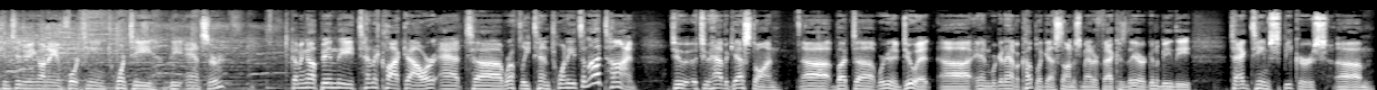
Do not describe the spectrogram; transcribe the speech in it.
Continuing on AM 1420, The Answer. Coming up in the 10 o'clock hour at uh, roughly 1020. It's an odd time to to have a guest on, uh, but uh, we're going to do it, uh, and we're going to have a couple of guests on, as a matter of fact, because they are going to be the tag team speakers um,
